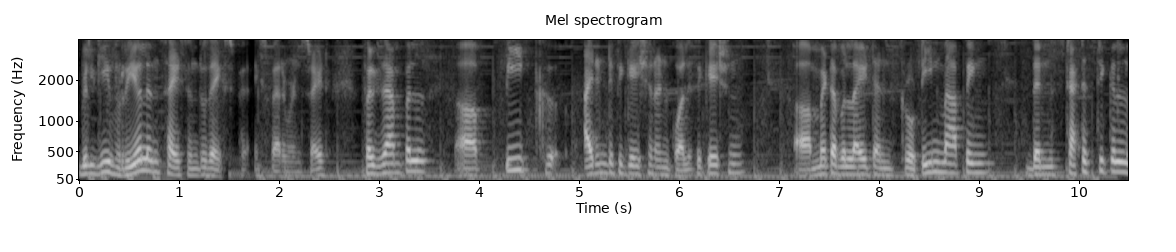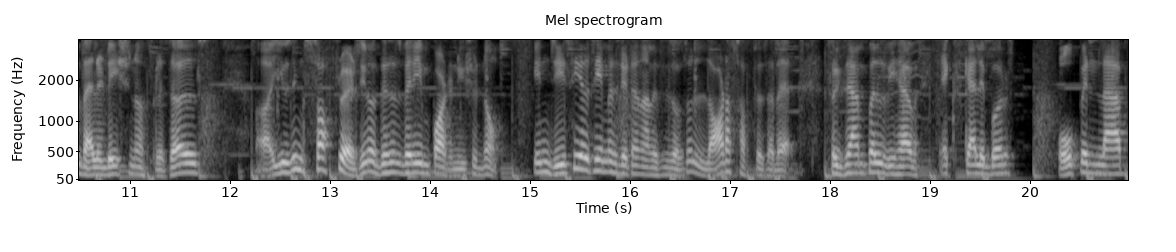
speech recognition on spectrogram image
will give real insights into the exp experiments right? For example uh, peak identification and qualification uh, metabolite and protein mapping then statistical validation of results uh, using softwares you know this is very important you should know in gclcms data analysis also a lot of softwares are there for example we have Xcalibur open lab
